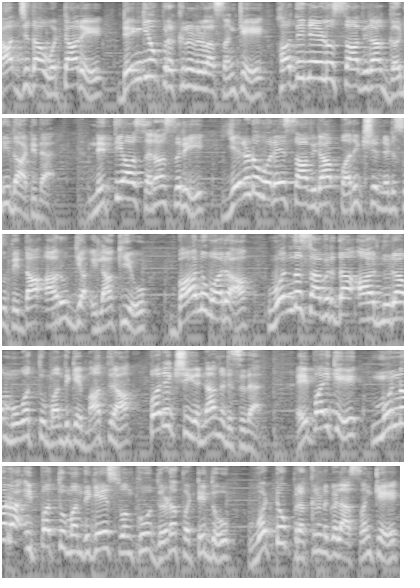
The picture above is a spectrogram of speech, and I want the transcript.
ರಾಜ್ಯದ ಒಟ್ಟಾರೆ ಡೆಂಗ್ಯೂ ಪ್ರಕರಣಗಳ ಸಂಖ್ಯೆ ಹದಿನೇಳು ಸಾವಿರ ಗಡಿ ದಾಟಿದೆ. ನಿತ್ಯ ಸರಾಸರಿ ಎರಡೂವರೆ ಸಾವಿರ ಪರೀಕ್ಷೆ ನಡೆಸುತ್ತಿದ್ದ ಆರೋಗ್ಯ ಇಲಾಖೆಯು ಭಾನುವಾರ ಒಂದು ಸಾವಿರದ ಆರುನೂರ ಮೂವತ್ತು ಮಂದಿಗೆ ಮಾತ್ರ ಪರೀಕ್ಷೆಯನ್ನ ನಡೆಸಿದೆ. ಈ ಪೈಕಿ ಮುನ್ನೂರ ಇಪ್ಪತ್ತು ಮಂದಿಗೆ ಸೋಂಕು ದೃಢಪಟ್ಟಿದ್ದು ಒಟ್ಟು ಪ್ರಕರಣಗಳ ಸಂಖ್ಯೆ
